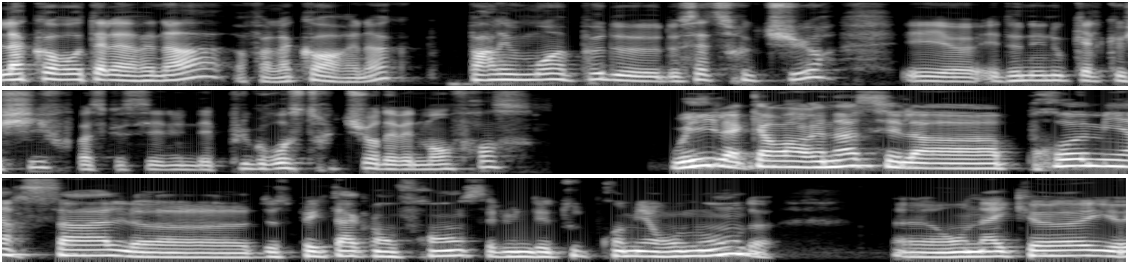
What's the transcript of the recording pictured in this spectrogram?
L'Accord Hotel Arena, enfin l'Accord Arena, parlez-moi un peu de, cette structure et, euh, et donnez-nous quelques chiffres parce que c'est l'une des plus grosses structures d'événements en France. Oui, la Caro Arena, c'est la première salle euh, de spectacle en France, c'est l'une des toutes premières au monde. Euh, on accueille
